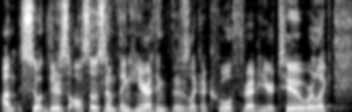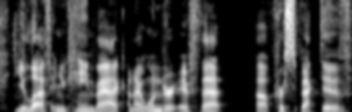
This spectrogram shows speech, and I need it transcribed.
Um, so there's also something here. I think there's like a cool thread here too, where like you left and you came back, and I wonder if that uh, perspective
